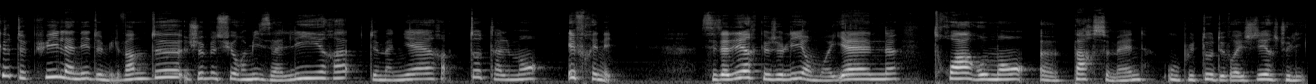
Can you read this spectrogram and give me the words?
que depuis l'année 2022, je me suis remise à lire de manière totalement effrénée. C'est-à-dire que je lis en moyenne trois romans euh, par semaine, ou plutôt devrais-je dire, je lis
